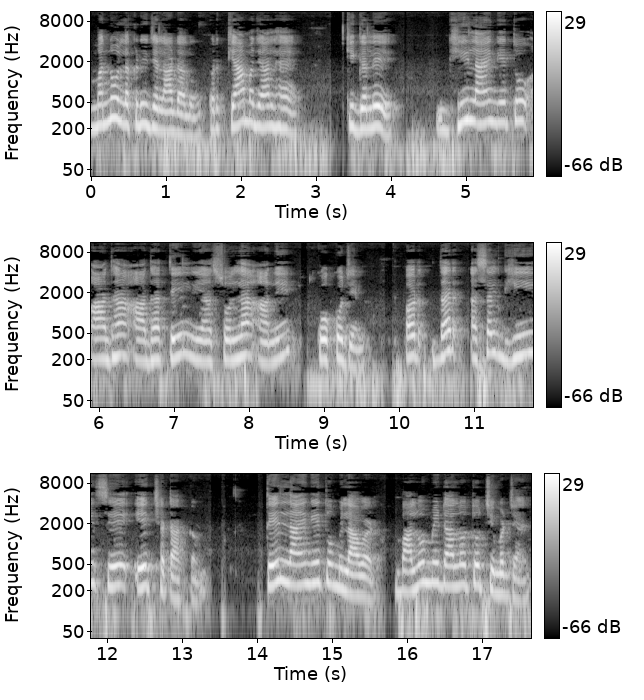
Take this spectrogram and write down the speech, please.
मनो लकड़ी जला डालो, पर क्या मजाल है कि गले। घी लाएँगे तो आधा आधा तेल या सोलह आने कोकोजेम और दर असल घी से एक छटाक कम। तेल लाएँगे तो मिलावट, बालों में डालो तो चिमट जाए,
